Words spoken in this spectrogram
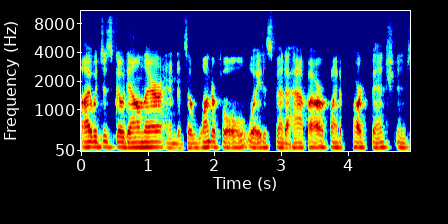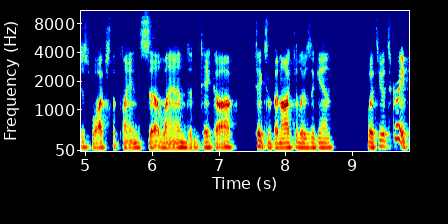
I would just go down there, and it's a wonderful way to spend a half hour, find a park bench, and just watch the planes uh, land and take off. Take some binoculars again with you. It's great.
